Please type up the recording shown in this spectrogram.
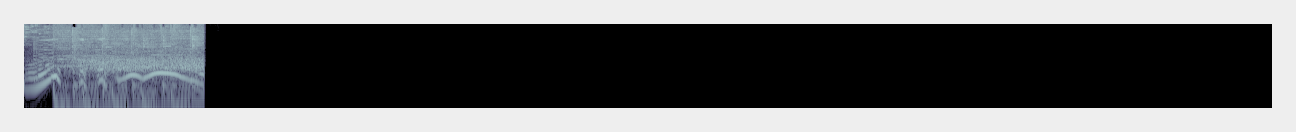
오.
